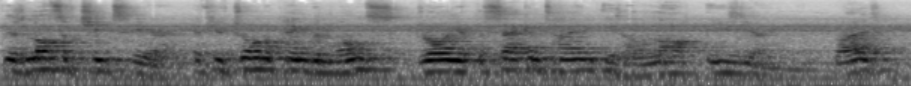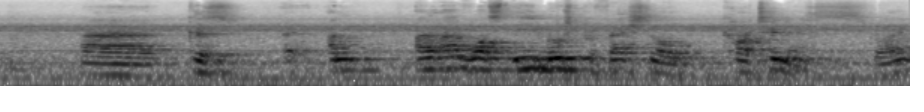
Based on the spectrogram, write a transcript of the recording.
there's lots of cheats here. If you've drawn a penguin once, drawing it the second time is a lot easier, right? Because uh, I, I watched the most professional cartoonists, right?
